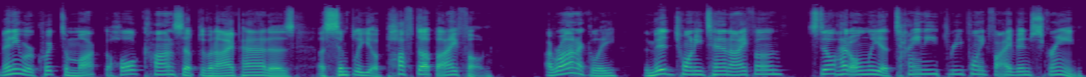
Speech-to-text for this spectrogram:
many were quick to mock the whole concept of an iPad as a simply a puffed up iPhone. Ironically, the mid 2010 iPhone still had only a tiny 3.5 inch screen.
